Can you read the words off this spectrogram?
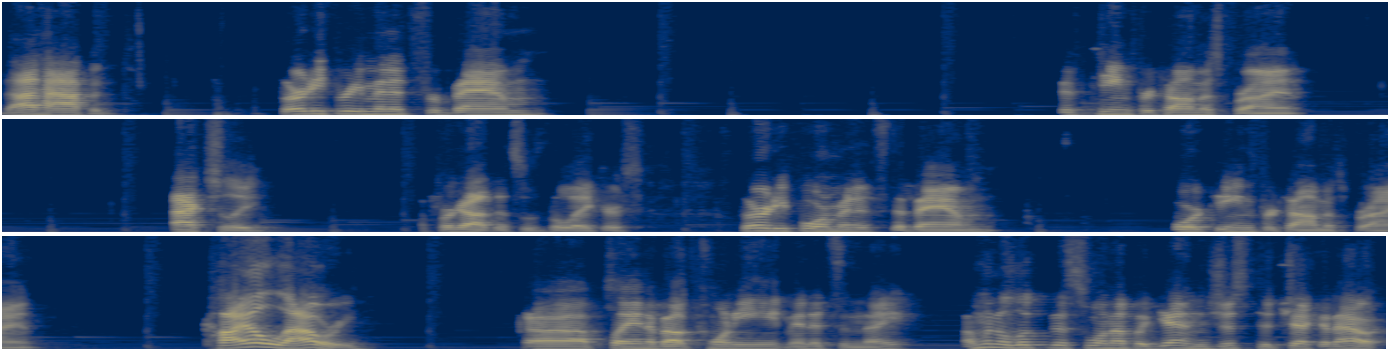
That happened. 33 minutes for Bam. 15 for Thomas Bryant. Actually, I forgot this was the Lakers. 34 minutes to Bam. 14 for Thomas Bryant. Kyle Lowry uh, playing about 28 minutes a night. I'm going to look this one up again just to check it out.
